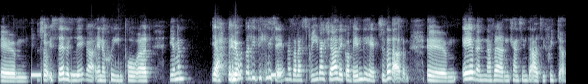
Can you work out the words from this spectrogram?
Ehm, så istället lägga energin på att, ja men, ja det låter lite kliché, men sådär sprida kärlek och vänlighet till världen. Ehm, även när världen kanske inte alltid skickar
